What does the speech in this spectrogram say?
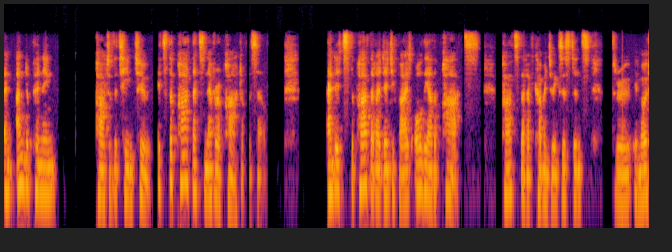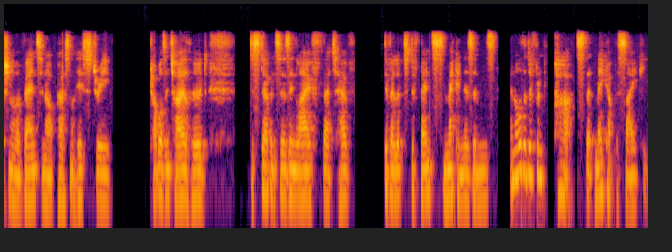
an underpinning part of the team too. It's the part that's never a part of the self. And it's the part that identifies all the other parts, parts that have come into existence through emotional events in our personal history, troubles in childhood, disturbances in life that have developed defense mechanisms, and all the different parts that make up the psyche.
